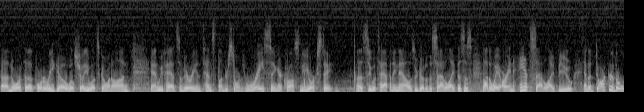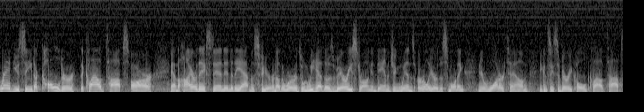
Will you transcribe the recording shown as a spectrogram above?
uh, north of Puerto Rico. We'll show you what's going on. And we've had some very intense thunderstorms racing across New York State. Let's see what's happening now as we go to the satellite. This is, by the way, our enhanced satellite view. And the darker the red you see, the colder the cloud tops are and the higher they extend into the atmosphere. In other words, when we had those very strong and damaging winds earlier this morning near Watertown, you can see some very cold cloud tops.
